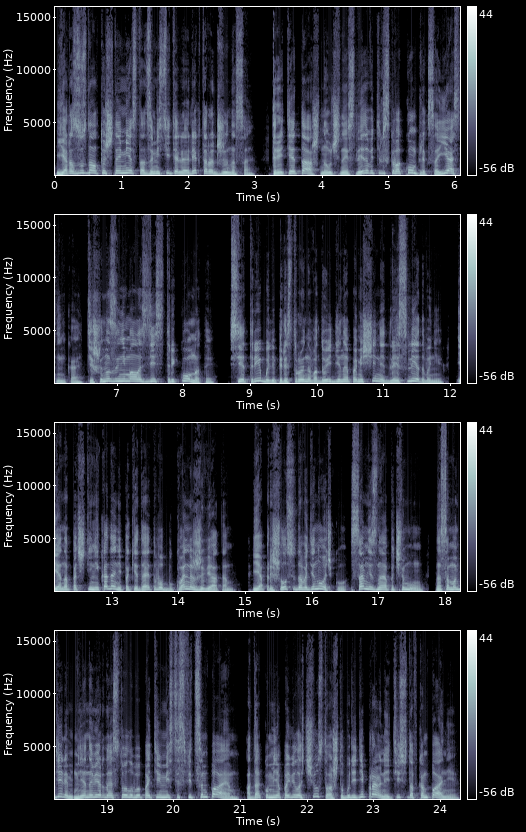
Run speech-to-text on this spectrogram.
Я разузнал точное место от заместителя ректора Джиноса. Третий этаж научно-исследовательского комплекса, ясненько. Тишина занимала здесь три комнаты. Все три были перестроены в одно единое помещение для исследований, и она почти никогда не покидает его, буквально живя там. Я пришел сюда в одиночку, сам не знаю почему. На самом деле, мне, наверное, стоило бы пойти вместе с Фитсэмпаем, однако у меня появилось чувство, что будет неправильно идти сюда в компании.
